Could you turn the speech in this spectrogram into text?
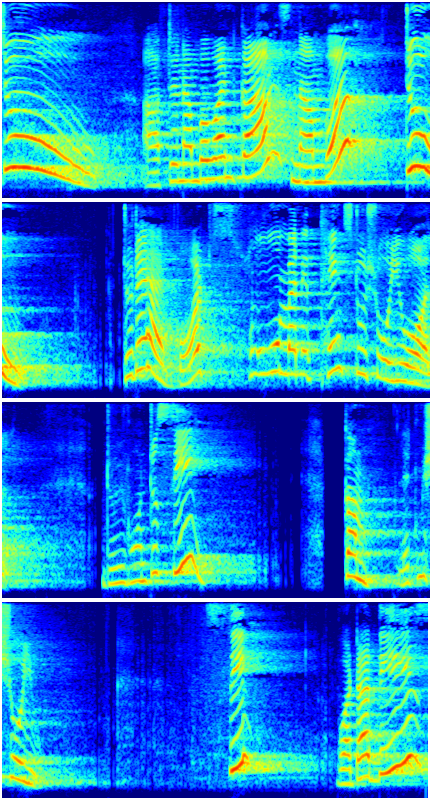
2. After number 1 comes number 2. Today I have got so many things to show you all. Do you want to see? Come, let me show you. See, what are these?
